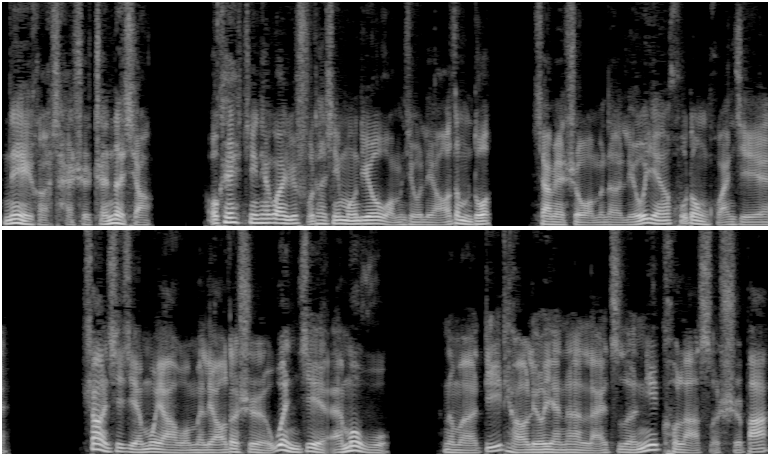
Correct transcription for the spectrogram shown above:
那个才是真的香。OK，今天关于福特新蒙迪欧我们就聊这么多，下面是我们的留言互动环节。上一期节目呀，我们聊的是问界 M5，那么第一条留言呢，来自 Nicholas 十八。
